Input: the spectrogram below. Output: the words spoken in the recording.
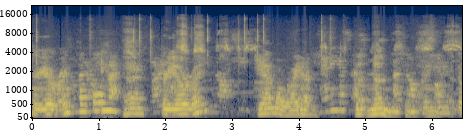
Are you alright, As a matter of Paul? fact, Huh? Are you alright? was a Nazi Yeah, I'm alright. I where just many got SS numbness in my and Nazis go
